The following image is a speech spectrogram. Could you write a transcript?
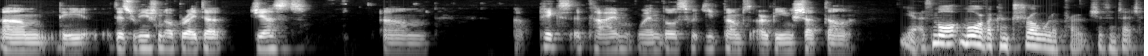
Mm. Um, the distribution operator just um, uh, picks a time when those heat pumps are being shut down. Yeah, it's more more of a control approach, isn't it?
